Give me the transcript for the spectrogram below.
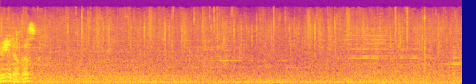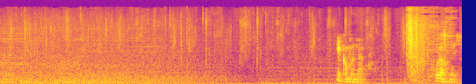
Höhe oder was? Hier Kommandant. Oder auch nicht.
